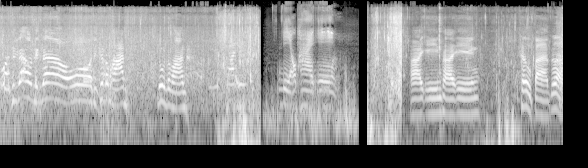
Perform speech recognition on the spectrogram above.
โอ้ยถึงแล้วถึงแล้วโอ้ยถึงขึ้นสะพานนู่นสะพานเดี๋ยวพายเองพายเองพายเองเข้าป่าตลอด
